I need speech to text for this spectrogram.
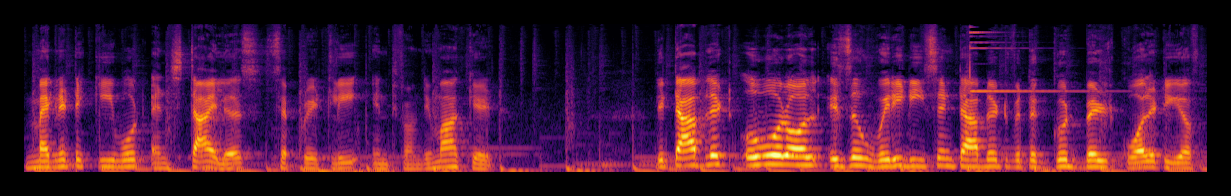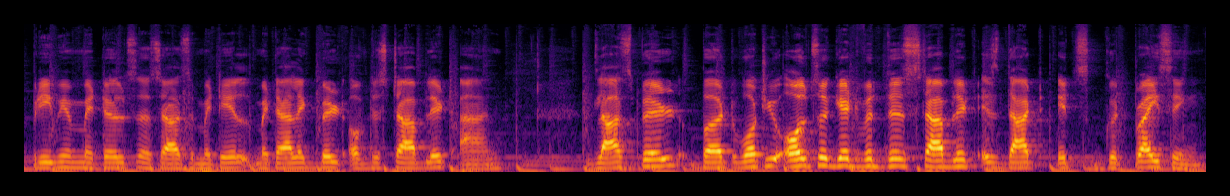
magnetic keyboard and stylus separately in from the market. The tablet overall is a very decent tablet with a good build quality of premium metals such as metal metallic build of this tablet and glass build but what you also get with this tablet is that it's good pricing.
